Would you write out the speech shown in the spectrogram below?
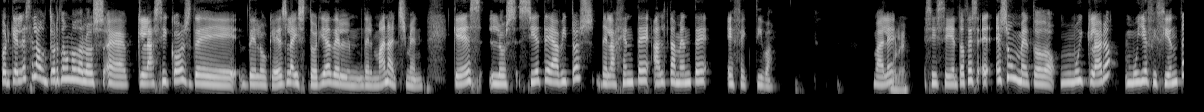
Porque él es el autor de uno de los eh, clásicos de, lo que es la historia del, management, que es los siete hábitos de la gente altamente efectiva. ¿Vale? Sí, sí. Entonces, e, es un método muy claro, muy eficiente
